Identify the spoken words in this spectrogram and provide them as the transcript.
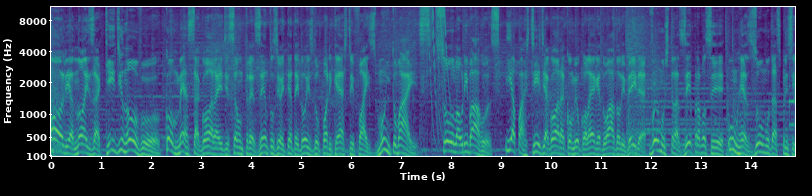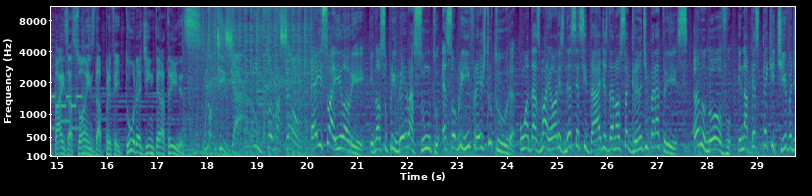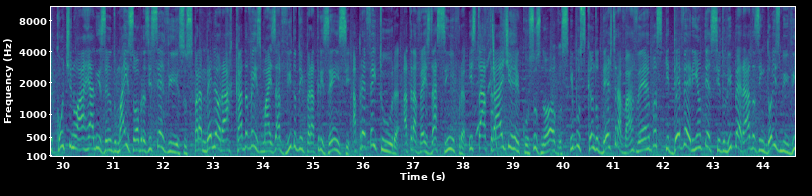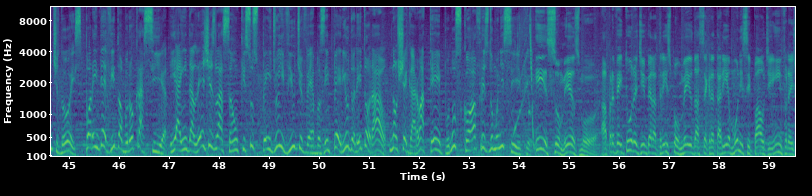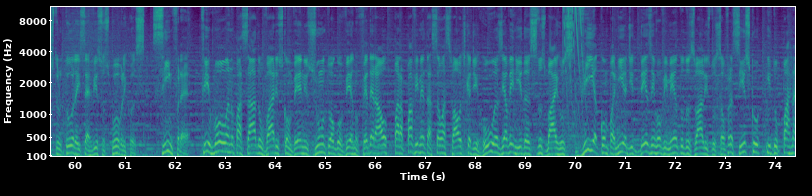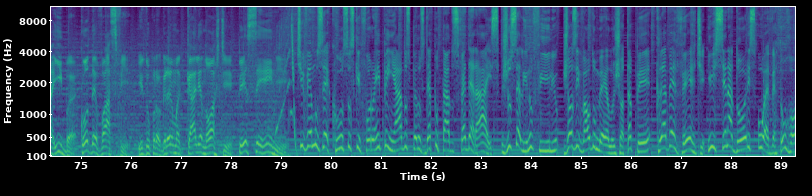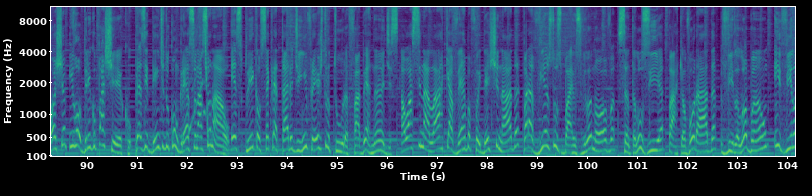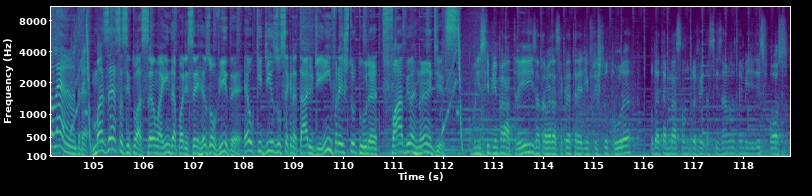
Olha nós aqui de novo! Começa agora a edição 382 do podcast Faz Muito Mais. Sou Lauri Barros e a partir de agora, com meu colega Eduardo Oliveira, vamos trazer para você um resumo das principais ações da Prefeitura de Imperatriz. Notícia, informação. É isso aí, Lauri. E nosso primeiro assunto é sobre infraestrutura, uma das maiores necessidades da nossa grande Imperatriz. Ano novo e na perspectiva de continuar realizando mais obras e serviços para melhorar cada vez mais a vida do imperatrizense, a Prefeitura, através da Sinfra, está atrás de recursos novos e buscando destravar verbas que deveriam ter sido liberadas em 2022, porém, devido à burocracia e ainda a legislação que suspende o envio de verbas em período eleitoral, não chegaram a tempo nos cofres do município. Isso mesmo! A Prefeitura de Imperatriz, por meio da Secretaria Municipal de Infraestrutura, Infraestrutura e Serviços Públicos, Sinfra, firmou ano passado vários convênios junto ao governo federal para pavimentação asfáltica de ruas e avenidas nos bairros via Companhia de Desenvolvimento dos Vales do São Francisco e do Parnaíba, Codevasf, e do programa Calha Norte, PCN. Tivemos recursos que foram empenhados pelos deputados federais Juscelino Filho, Josivaldo Melo JP, Kleber Verde e os senadores o Everton Rocha e Rodrigo Pacheco, presidente do Congresso Nacional, explica o secretário de Infraestrutura, Fábio Hernandes, ao assinalar que a verba foi destinada para vias dos bairros Vila Nova, Santa Luzia, Parque Alvorada, Vila Lobão e Vila Leandra. Mas essa situação ainda pode ser resolvida, é o que diz o secretário de Infraestrutura, Fábio Hernandes. O município de Imperatriz, através da Secretaria de Infraestrutura, por determinação do prefeito Assis Ramos, tem medido esforço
